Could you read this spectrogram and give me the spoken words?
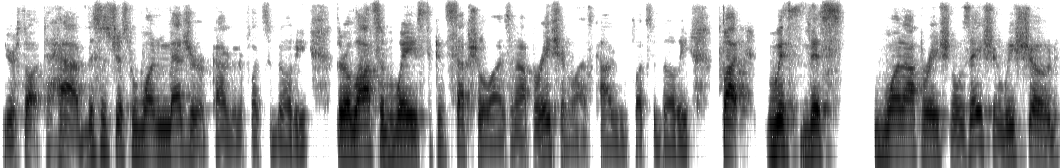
you're thought to have. This is just one measure of cognitive flexibility. There are lots of ways to conceptualize and operationalize cognitive flexibility. But with this one operationalization. We showed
